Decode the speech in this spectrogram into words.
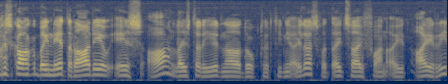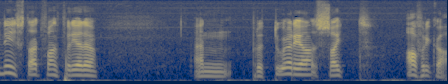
Ingeskakeld by Net Radio SA en luister hier na Dr. Tini Eilers wat uitsaai van uit Airene, stad van vrede in Pretoria, Suid-Afrika.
